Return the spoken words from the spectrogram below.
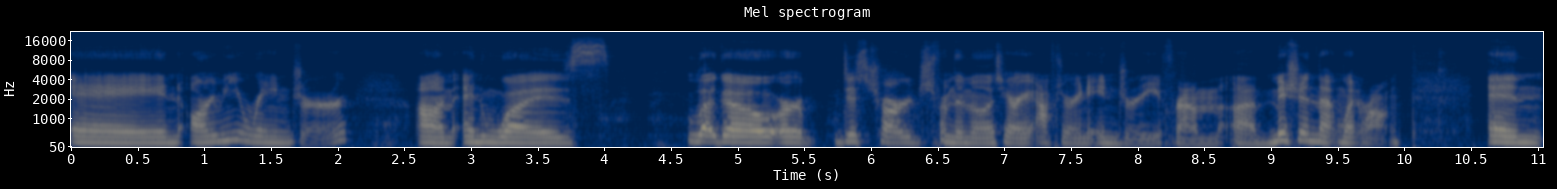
an army ranger, um, and was let go or discharged from the military after an injury from a mission that went wrong. And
